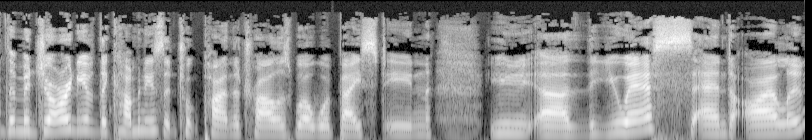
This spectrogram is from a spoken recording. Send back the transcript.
The majority of the companies that took part in the trial as well were based in uh, the US and Ireland,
